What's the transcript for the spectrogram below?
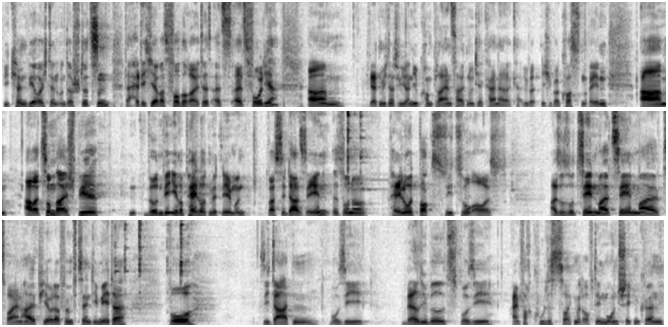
wie können wir euch denn unterstützen? Da hätte ich hier was vorbereitet als, als Folie. Ähm, ich werde mich natürlich an die Compliance halten und hier keine, nicht über Kosten reden. Ähm, aber zum Beispiel würden wir Ihre Payload mitnehmen. Und was Sie da sehen, ist so eine Payload-Box, sieht so aus. Also so 10 mal 10 mal 2,5 hier oder 5 Zentimeter, wo Sie Daten, wo Sie Valuables, wo Sie einfach cooles Zeug mit auf den Mond schicken können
